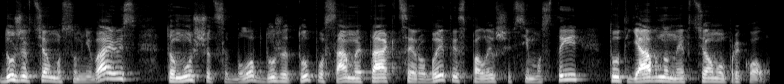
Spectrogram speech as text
Дуже в цьому сумніваюсь, тому що це було б дуже тупо саме так це робити, спаливши всі мости. Тут явно не в цьому прикол.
